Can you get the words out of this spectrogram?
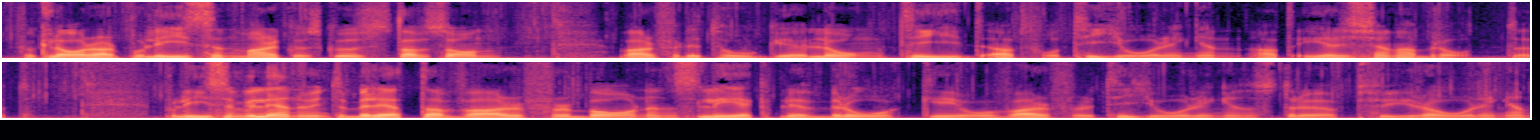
förklarar polisen Marcus Gustafsson varför det tog eh, lång tid att få tioåringen att erkänna brottet. Polisen vill ännu inte berätta varför barnens lek blev bråkig och varför tioåringen ströp fyraåringen.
